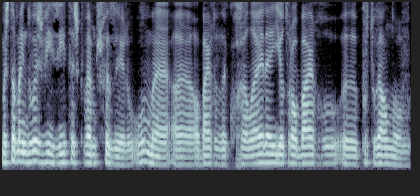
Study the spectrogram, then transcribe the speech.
mas também duas visitas que vamos fazer. Uma uh, ao bairro da Corraleira e outra ao bairro uh, Portugal Novo.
